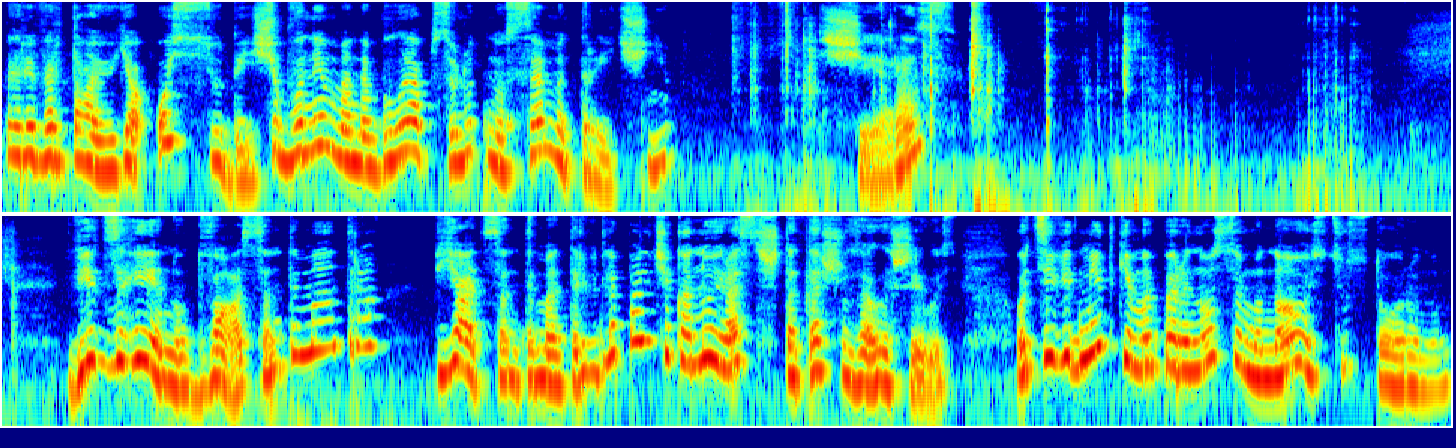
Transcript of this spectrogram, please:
Перевертаю я ось сюди, щоб вони в мене були абсолютно симетричні. Ще раз. Від згину 2 см, 5 см для пальчика, ну і решта те, що залишилось. Оці відмітки ми переносимо на ось цю сторону.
